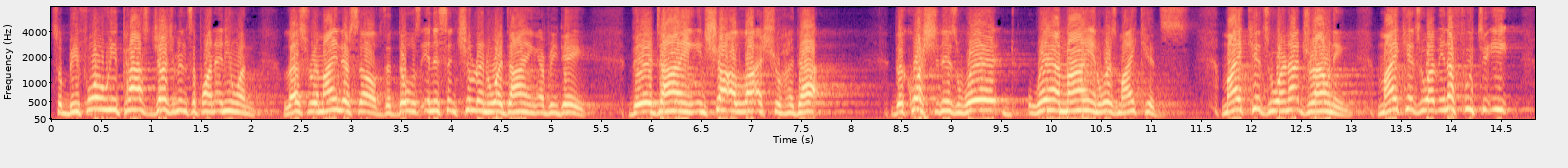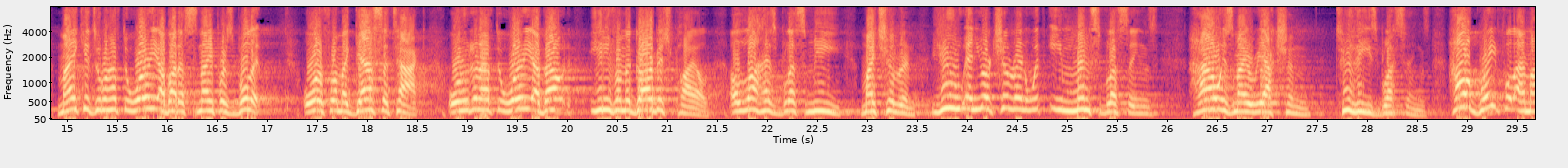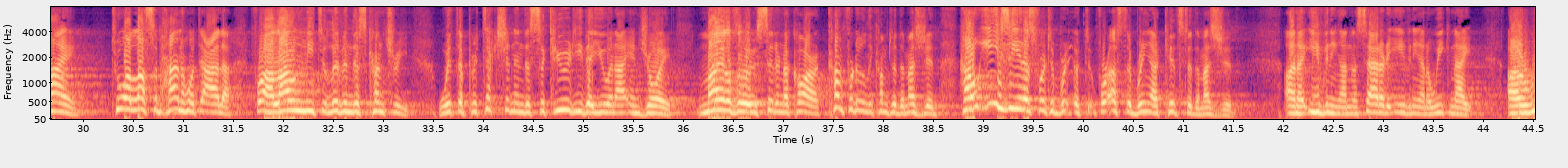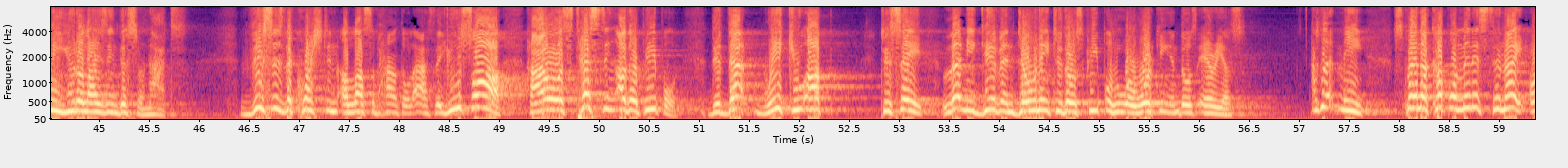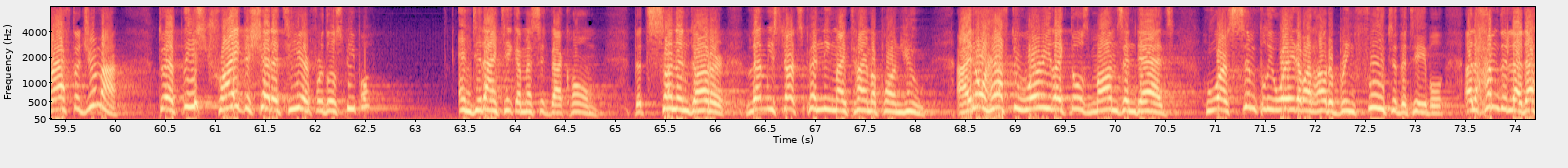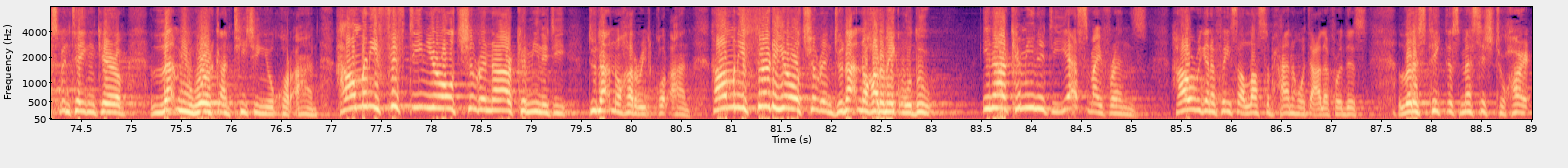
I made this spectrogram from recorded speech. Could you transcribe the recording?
So before we pass judgments upon anyone, let's remind ourselves that those innocent children who are dying every day, they're dying, inshallah, as shuhada. The question is, where, where am I and where's my kids? My kids who are not drowning, my kids who have enough food to eat, my kids who don't have to worry about a sniper's bullet or from a gas attack or who don't have to worry about eating from a garbage pile. Allah has blessed me, my children, you and your children with immense blessings. How is my reaction to these blessings. How grateful am I to Allah subhanahu wa ta'ala for allowing me to live in this country with the protection and the security that you and I enjoy. Miles away, we sit in a car, comfortably come to the masjid. How easy it is for, to, for us to bring our kids to the masjid on an evening, on a Saturday evening, on a weeknight. Are we utilizing this or not? This is the question Allah subhanahu wa ta'ala asked. That you saw how I was testing other people. Did that wake you up to say, let me give and donate to those people who are working in those areas? Let me spend a couple minutes tonight or after Jummah to at least try to shed a tear for those people. And did I take a message back home that son and daughter, let me start spending my time upon you. I don't have to worry like those moms and dads who are simply worried about how to bring food to the table. Alhamdulillah, that's been taken care of. Let me work on teaching you Quran. How many 15 year old children in our community do not know how to read Quran? How many 30 year old children do not know how to make wudu? In our community, yes, my friends. How are we going to face Allah subhanahu wa ta'ala for this? Let us take this message to heart.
